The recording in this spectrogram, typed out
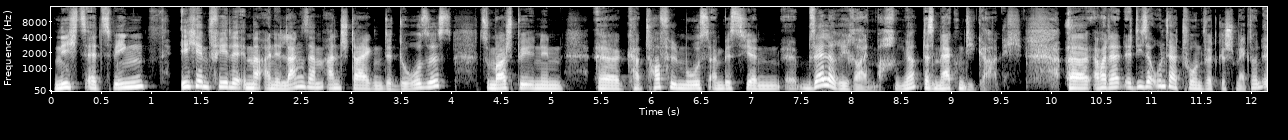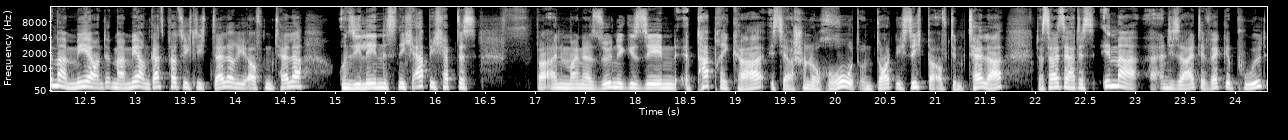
nichts erzwingen. Ich empfehle immer eine langsam ansteigende Dosis, zum Beispiel in den äh, Kartoffelmus ein bisschen äh, Sellerie reinmachen. Ja? Das merken die gar nicht. Äh, aber da, dieser Unterton wird geschmeckt und immer mehr und immer mehr und ganz plötzlich liegt Sellerie auf dem Teller und sie lehnen es nicht ab. Ich habe das bei einem meiner Söhne gesehen, äh, Paprika ist ja schon noch rot und deutlich sichtbar auf dem Teller. Das heißt, er hat es immer an die Seite weggepult.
